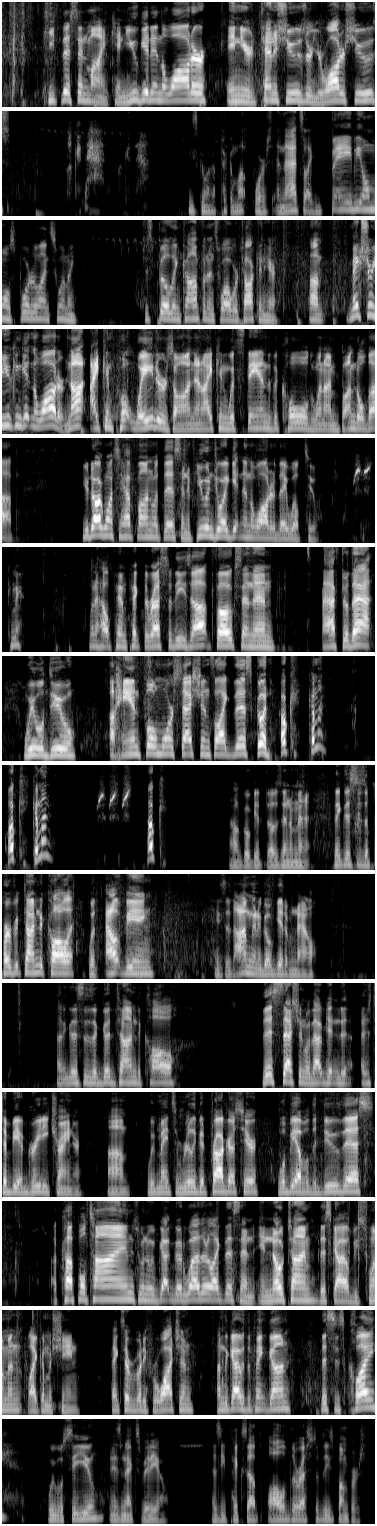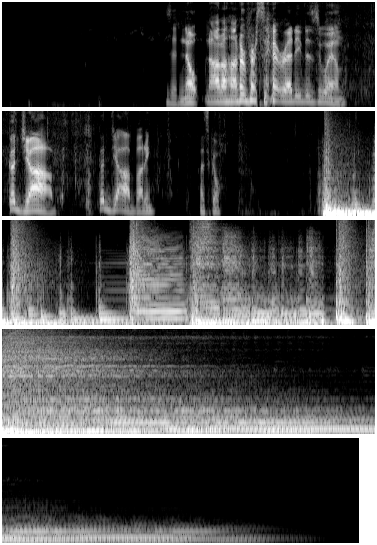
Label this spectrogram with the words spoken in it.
Keep this in mind. Can you get in the water in your tennis shoes or your water shoes. Look at that, look at that. He's going to pick them up for us. And that's like baby almost borderline swimming. Just building confidence while we're talking here. Um, make sure you can get in the water. Not I can put waders on and I can withstand the cold when I'm bundled up. Your dog wants to have fun with this, and if you enjoy getting in the water, they will too. Come here. I'm gonna help him pick the rest of these up, folks, and then after that, we will do a handful more sessions like this. Good. Okay, come on. Okay, come on. Okay. I'll go get those in a minute. I think this is a perfect time to call it without being, he says, I'm gonna go get them now. I think this is a good time to call this session without getting to, to be a greedy trainer. Um, we've made some really good progress here. We'll be able to do this a couple times when we've got good weather like this, and in no time, this guy will be swimming like a machine. Thanks everybody for watching. I'm the guy with the pink gun. This is Clay. We will see you in his next video as he picks up all of the rest of these bumpers. He said, nope, not 100% ready to swim. Good job. Good job, buddy. Let's go.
